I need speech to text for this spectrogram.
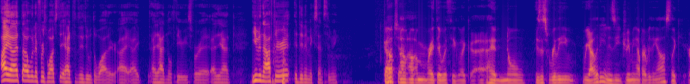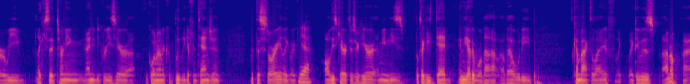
I I thought when I first watched it, it had something to do with the water. I I, I had no theories for it. I didn't even after it, it didn't make sense to me. Gotcha. No, I'm, I'm right there with you. Like I, I had no. Is this really reality? And is he dreaming up everything else? Like are we, like you said, turning 90 degrees here, uh, going on a completely different tangent with the story? Like like yeah. all these characters are here. I mean, he's looks like he's dead in the other world. How, how the hell would he come back to life? Like like it was. I don't know. I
